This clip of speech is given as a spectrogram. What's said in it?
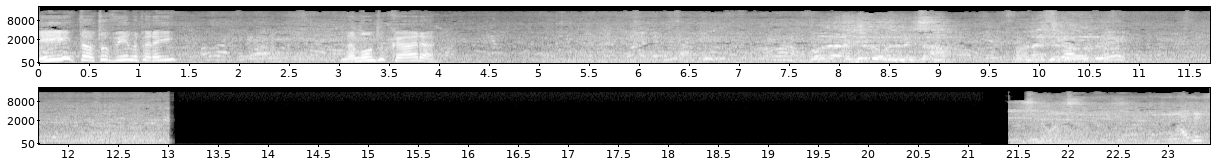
Eita, eu tô vendo, peraí. Na mão do cara. Vou dar de novo, pessoal. Vou dar de novo. A gente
